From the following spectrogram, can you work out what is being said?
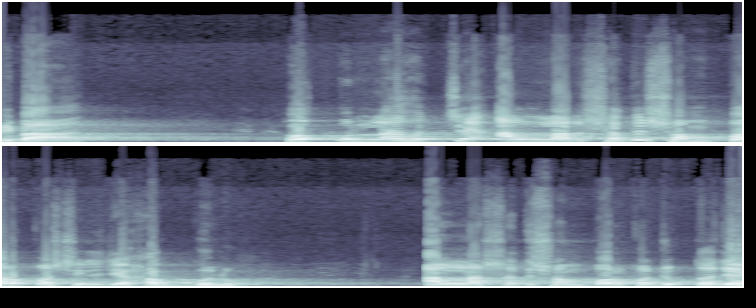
ইবাদ। হকুল্লাহ হচ্ছে আল্লাহর সাথে সম্পর্কশীল যে হকগুলো। আল্লাহর সাথে সম্পর্কযুক্ত যে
